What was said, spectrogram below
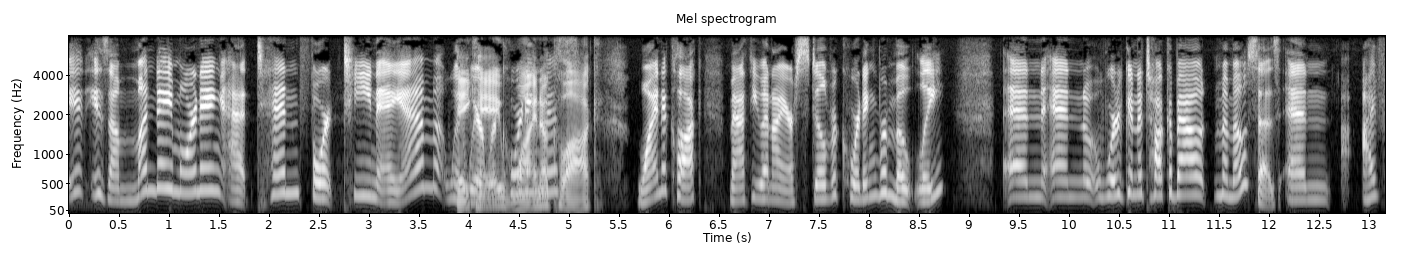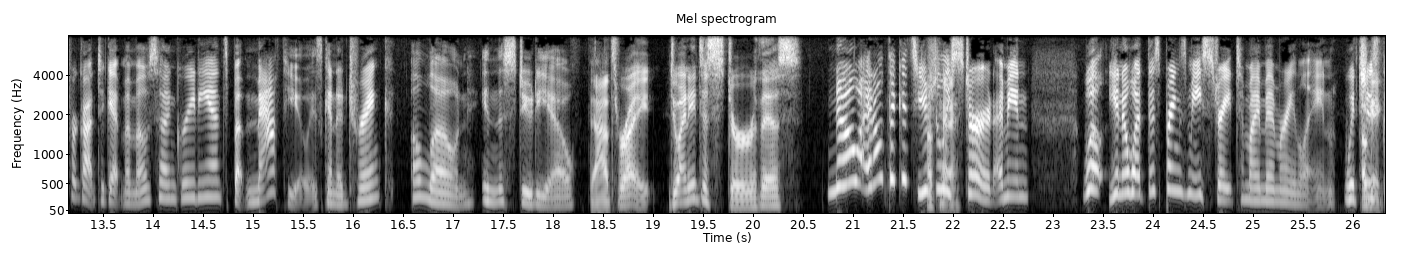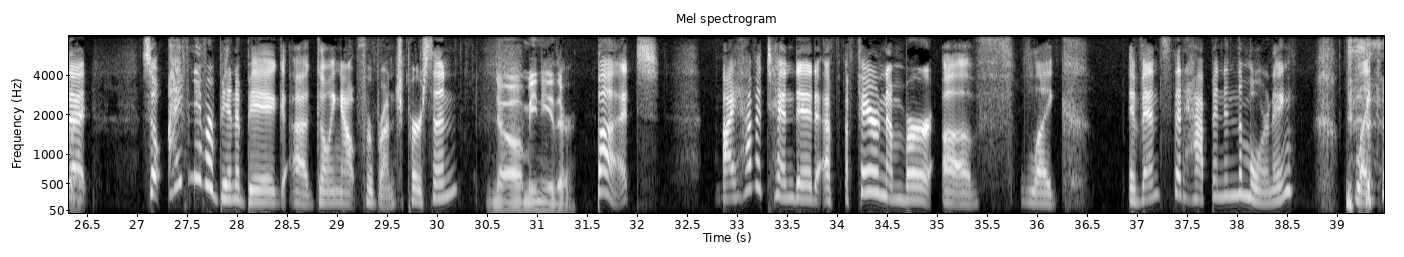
it is a Monday morning at 10:14 a.m. when we're aka recording wine this. o'clock. Wine o'clock. Matthew and I are still recording remotely, and and we're going to talk about mimosas. And I forgot to get mimosa ingredients, but Matthew is going to drink alone in the studio. That's right. Do I need to stir this? No, I don't think it's usually Okay. stirred. I mean, well, you know what? This brings me straight to my memory lane, which Okay, is that. So I've never been a big uh, going out for brunch person. No, me neither. but I have attended a, a fair number of like events that happen in the morning. Like,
